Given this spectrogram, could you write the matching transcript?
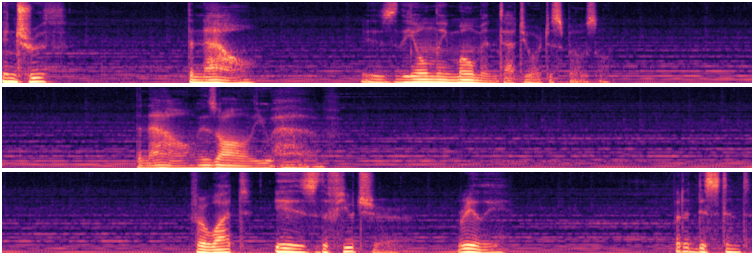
In truth, the now is the only moment at your disposal. The now is all you have. For what is the future, really? But a distant,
